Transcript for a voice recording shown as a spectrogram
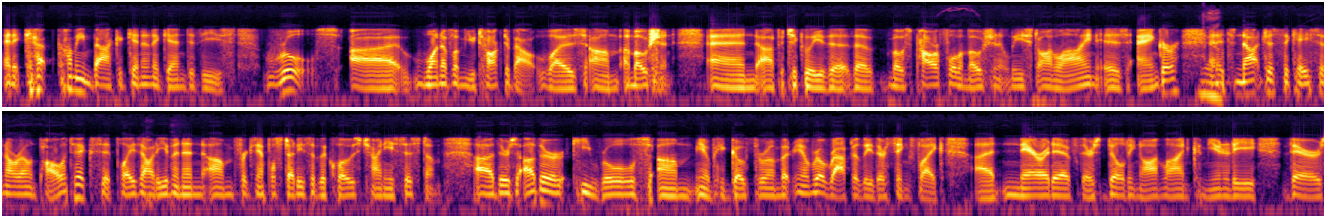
and it kept coming back again and again to these rules. Uh, one of them you talked about was um, emotion, and uh, particularly the the most powerful emotion, at least online, is anger. Yeah. And it's not just the case in our own politics; it plays out even in, um, for example, studies of the closed Chinese system. Uh, there's other key rules. Um, you know, we could go through them, but you know, real rapidly, there are things like uh, narrative. There's building online community. There's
